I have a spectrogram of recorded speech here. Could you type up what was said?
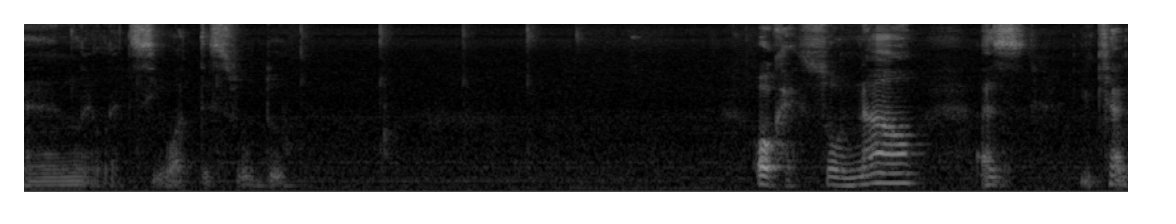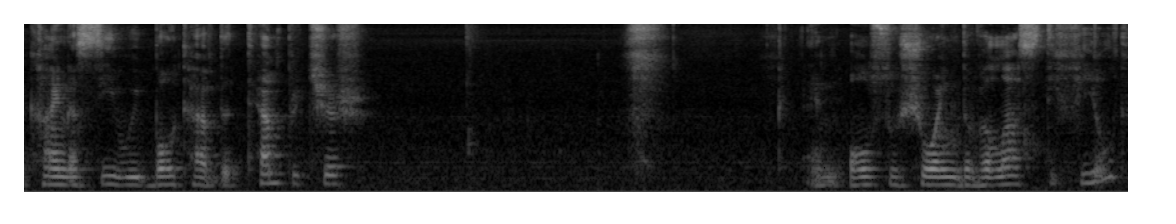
and let's see what this will do. Okay so now as you can kind of see we both have the temperature and also showing the velocity field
